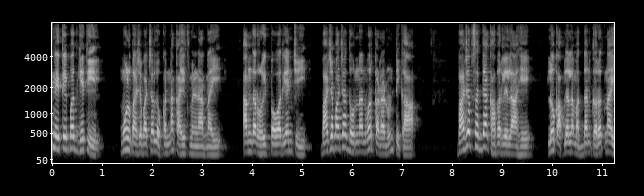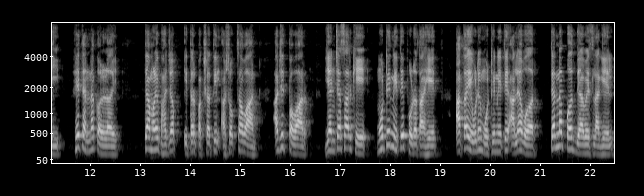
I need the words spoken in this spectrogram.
नेतेपद घेतील. मूळ भाजपाच्या लोकांना काहीच मिळणार नाही. आमदार रोहित पवार यांची भाजपाच्या धोरणांवर कडाडून टीका. भाजप सध्या घाबरलेला आहे. लोक आपल्याला मतदान करत नाही हे त्यांना कळलंय. त्यामुळे भाजप इतर पक्षातील अशोक चव्हाण अजित पवार यांच्यासारखे मोठे नेते फोडत आहेत. आता एवढे मोठे नेते आल्यावर त्यांना पद द्यावेच लागेल.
